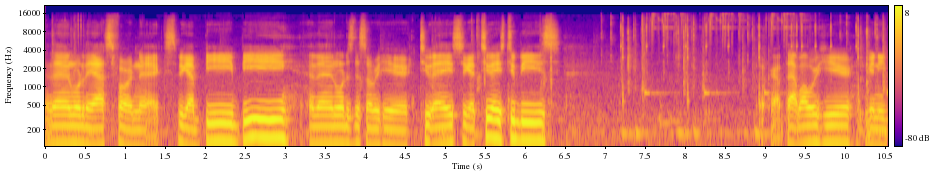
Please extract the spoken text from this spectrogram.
And then what do they ask for next? We got B, B, and then what is this over here? Two A's. So you got two A's, two B's. I'll grab that while we're here. We're gonna need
